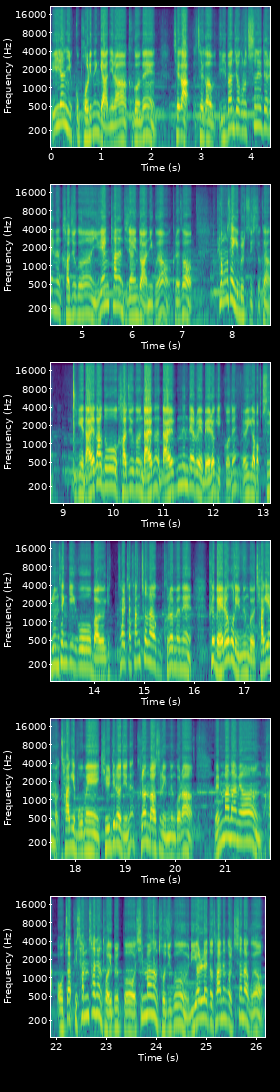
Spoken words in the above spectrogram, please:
1년 입고 버리는 게 아니라 그거는 제가 제가 일반적으로 추천해 드리는 가죽은 유행 타는 디자인도 아니고요. 그래서 평생 입을 수 있어. 그냥 이게 낡아도 가죽은 낡은, 낡는 대로의 매력이 있거든? 여기가 막 주름 생기고 막 여기 살짝 상처 나고 그러면은 그 매력으로 입는 거예요. 자기 자기 몸에 길들여지는 그런 맛으로 입는 거라 웬만하면 하- 어차피 3, 4년 더 입을 거 10만 원 더 주고 리얼 레더 사는 걸 추천하고요.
